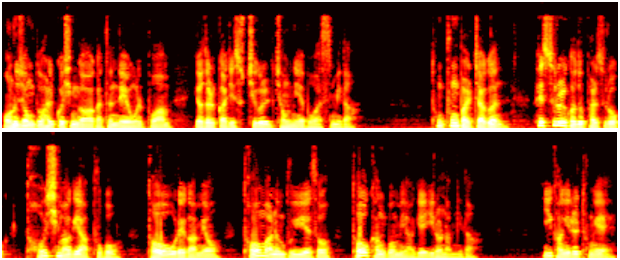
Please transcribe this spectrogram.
어느 정도 할 것인가와 같은 내용을 포함 8가지 수칙을 정리해 보았습니다. 통풍 발작은 횟수를 거듭할수록 더 심하게 아프고 더 오래가며 더 많은 부위에서 더 강범위하게 일어납니다. 이 강의를 통해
